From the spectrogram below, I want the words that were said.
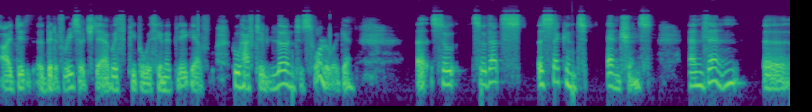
I, did a bit of research there with people with hemiplegia who have to learn to swallow again. Uh, so so that's a second entrance, and then uh,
